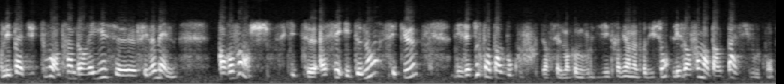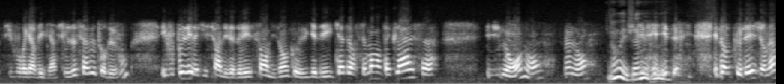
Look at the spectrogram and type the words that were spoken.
On n'est pas du tout en train d'enrayer ce phénomène. En revanche, ce qui est euh, assez étonnant, c'est que les adultes en parlent beaucoup harcèlement, comme vous le disiez très bien en introduction. Les enfants n'en parlent pas si vous, si vous regardez bien. Si vous observez autour de vous et que vous posez la question à des adolescents en disant qu'il y a des cas de harcèlement dans ta classe, ils disent non, non, non, non. Ah oui, jamais. Et, dans le collège, il y en a,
